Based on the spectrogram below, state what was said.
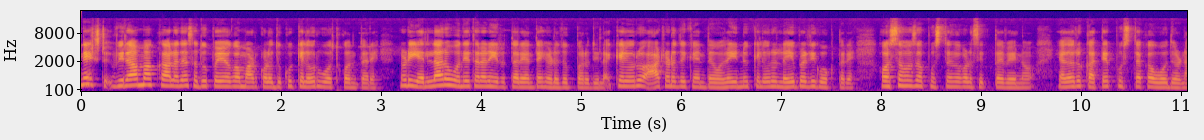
ನೆಕ್ಸ್ಟ್ ವಿರಾಮ ಕಾಲದ ಸದುಪಯೋಗ ಮಾಡ್ಕೊಳ್ಳೋದಕ್ಕೂ ಕೆಲವರು ಓದ್ಕೊತಾರೆ. ನೋಡಿ, ಎಲ್ಲರೂ ಒಂದೇ ಥರನೇ ಇರ್ತಾರೆ ಅಂತ ಹೇಳೋದಕ್ಕೆ ಬರೋದಿಲ್ಲ. ಕೆಲವರು ಆಟಾಡೋದಕ್ಕೆ ಅಂತ ಹೋದರೆ ಇನ್ನು ಕೆಲವರು ಲೈಬ್ರರಿಗೆ ಹೋಗ್ತಾರೆ. ಹೊಸ ಹೊಸ ಪುಸ್ತಕಗಳು ಸಿಗ್ತವೇನೋ? ಯಾವ್ದಾದ್ರು ಕತೆ ಪುಸ್ತಕ ಓದೋಣ.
